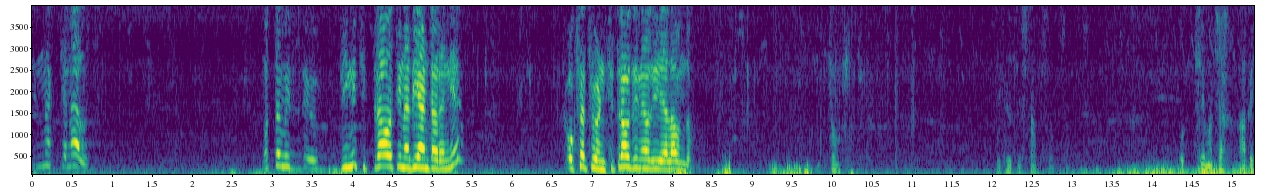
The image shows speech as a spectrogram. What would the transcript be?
చిన్న కెనాల్. మొత్తం దీన్ని చిత్రావతి నది అంటారండి. ఒకసారి చూడండి చిత్రావతి నది ఎలా ఉందో. మొత్తం. Okay okay stop stop stop. Okay మచ్చా ఆపే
